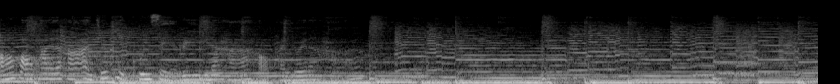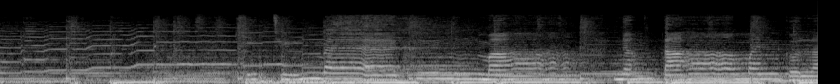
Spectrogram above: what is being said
อ๋อขออภัยนะคะ อ่านชื่อผิดคุณเสรีนะคะ ขออภัยด้วยนะคะคิดถึงแม่ขึ้นมา น้ำตามันก็ไหล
